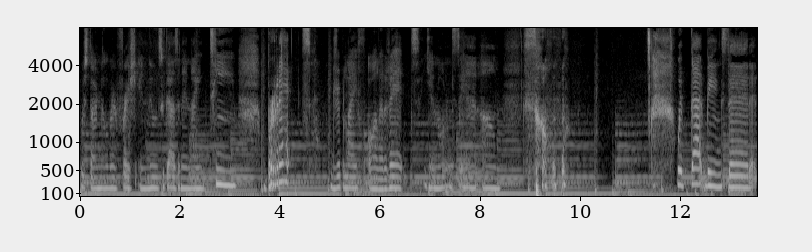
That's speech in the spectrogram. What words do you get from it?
we're starting over fresh and new 2019. Brett, drip life, all of that. You know what I'm saying? Um, so. with that being said,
